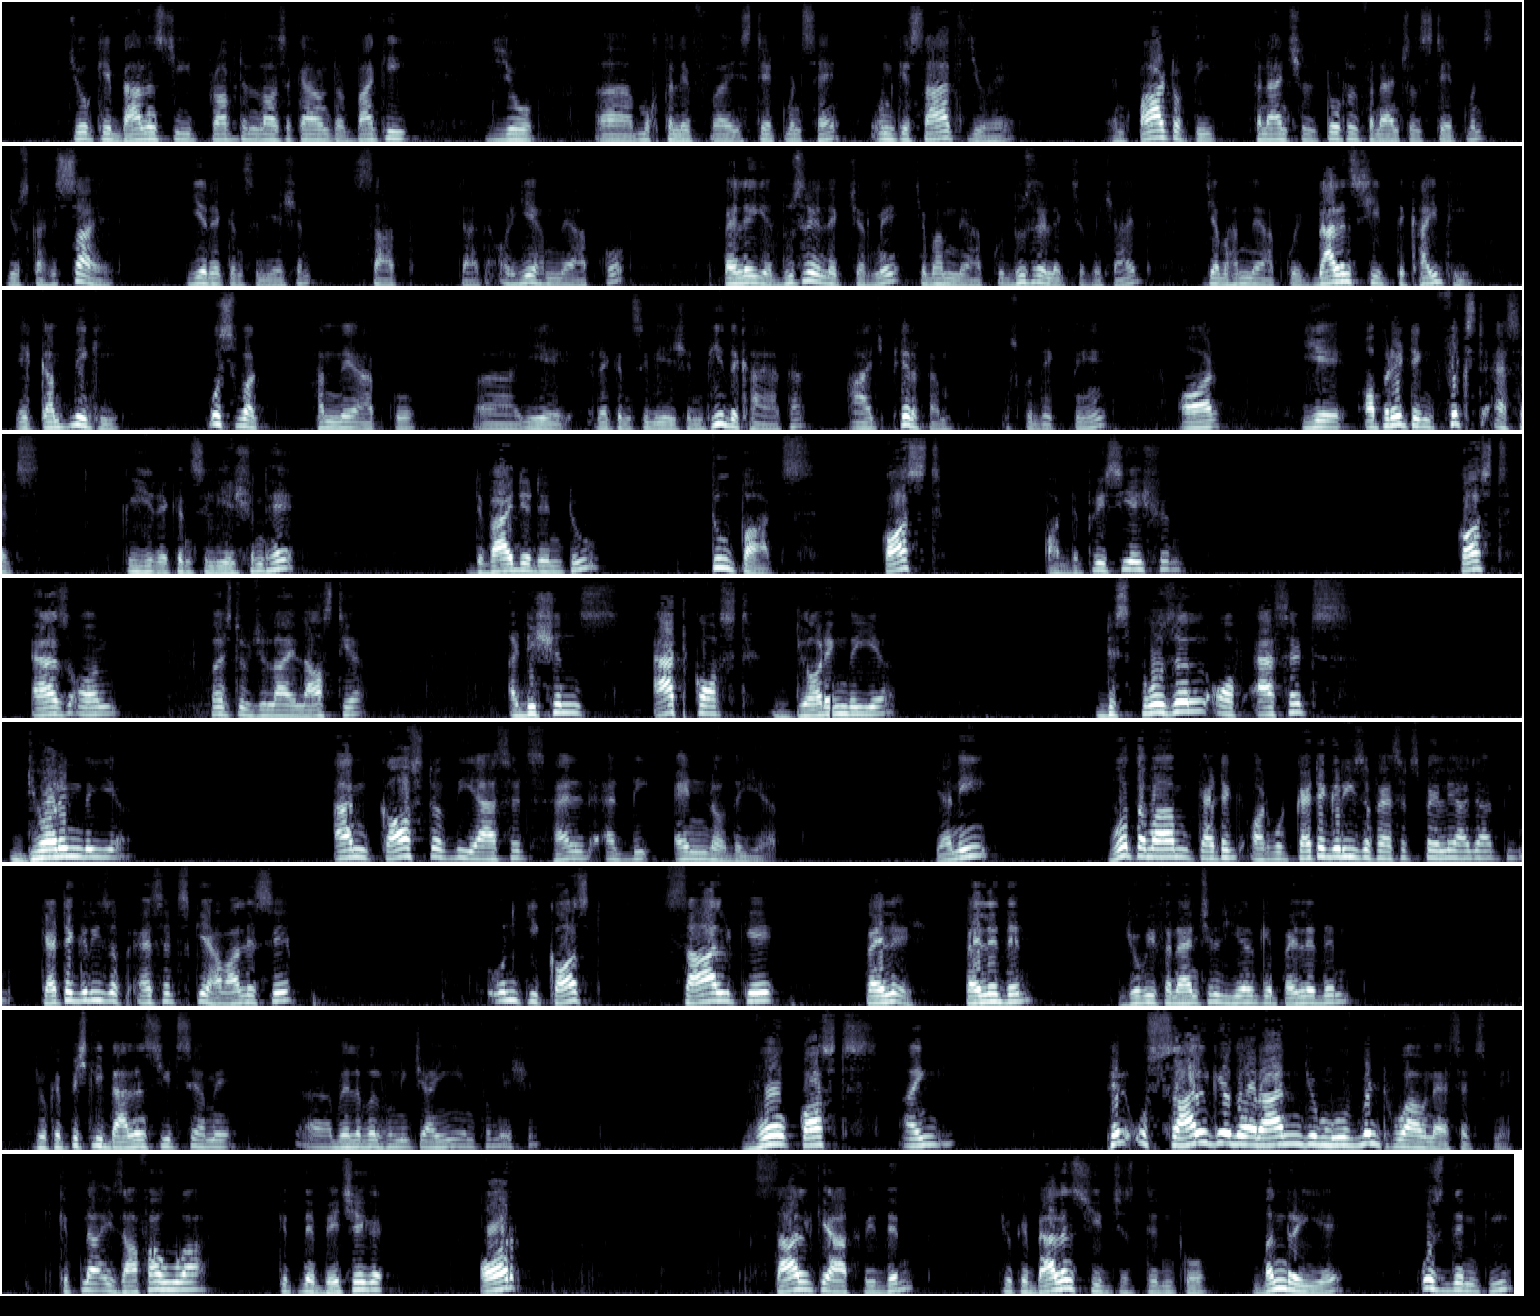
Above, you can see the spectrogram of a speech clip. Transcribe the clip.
جو کہ balance sheet profit and loss account اور باقی جو مختلف اسٹیٹمنٹس ہیں، ان کے ساتھ جو ہے and part of the financial total financial statements جو اس کا حصہ ہے، یہ ریکنسیلشن ساتھ جاتا ہے اور یہ ہم نے آپ کو پہلے یا دوسرے لیکچر میں، جب ہم نے آپ کو دوسرے لیکچر میں شاید، جب ہم نے آپ کو ایک بیلنس شیٹ دکھائی تھی، ایک کمپنی کی، اس وقت ہم نے آپ کو یہ ریکنسیلشن بھی دکھایا تھا۔ آج پھر ہم اس کو دیکھتے ہیں۔ اور یہ آپریٹنگ فکسڈ ایسٹس کی ریکنسیلشن ہے۔ Divided into two parts cost اور depreciation cost as on first of July last year additions at cost during the year disposal of assets during the year and cost of the assets held at the end of the year یعنی وہ تمام اور وہ categories of assets پہلے آ جاتی ہیں. Categories of assets کے حوالے سے ان کی کاسٹ سال کے پہلے پہلے دن جو بھی فائنینشیل ایئر کے پہلے دن جو کہ پچھلی بیلنس شیٹ سے ہمیں اویلیبل ہونی چاہیے انفارمیشن وہ کاسٹ آئیں گی. پھر اس سال کے دوران جو موومنٹ ہوا ان ایسٹس میں کتنا اضافہ ہوا، کتنے بیچے گئے، اور سال کے آخری دن جو کہ بیلنس شیٹ جس دن کو بن رہی ہے، اس دن کی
